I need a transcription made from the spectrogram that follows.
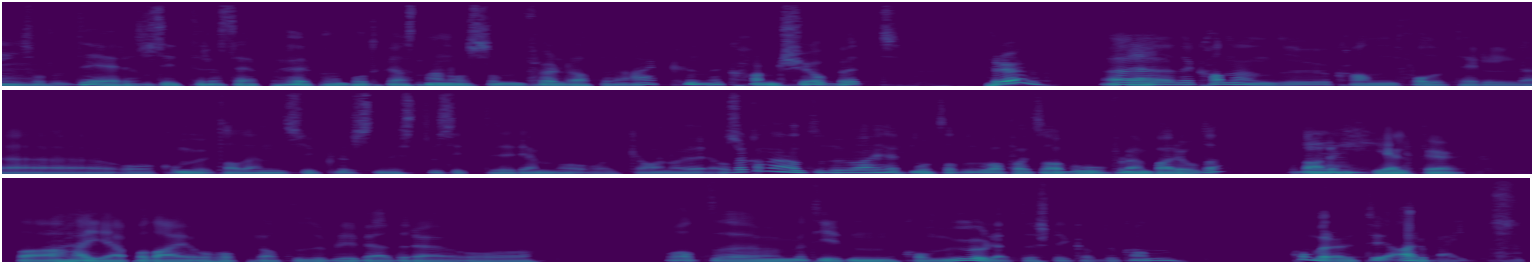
mm. Så til dere som sitter og ser på, hører på den podkasten her nå, som føler at jeg kunne kanskje jobbet, prøv. Eh, Ja. Det kan hende du kan få det til eh, å komme ut av den syklusen hvis du sitter hjemme og ikke har noe å gjøre. Og så kan det hende at du er helt motsatt, at du har faktisk har behov for den periode. Og da er det Mhm. helt fair. Da Mhm. heier jeg på deg og håper at du blir bedre, og, og at eh, med tiden kommer muligheter slik at du kan komme deg ut i arbeid.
